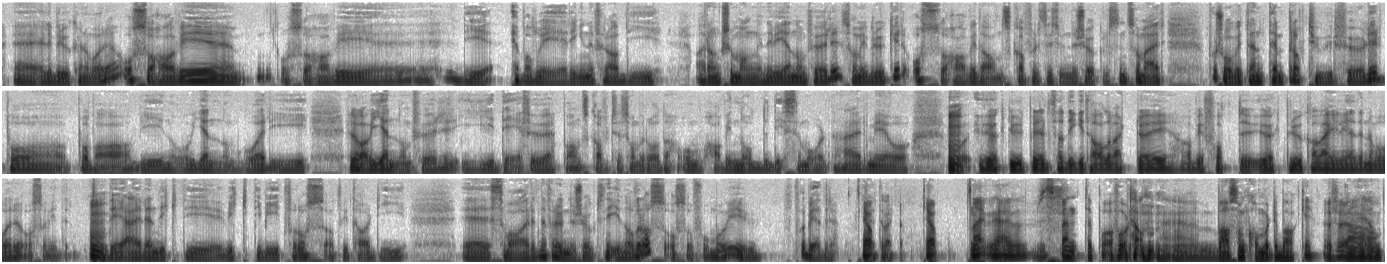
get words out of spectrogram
eh, eller brukerne våre. Og så har vi, har vi eh, de evalueringene fra de arrangementene vi gjennomfører, som vi bruker. Og så har vi da anskaffelsesundersøkelsen, som er for så vidt en temperaturføler på, på hva vi nå gjennomgår i Eller hva vi gjennomfører i DFØ på anskaffelsesområdet. Og har vi nådd disse målene her med å få Mm. økt utbredelse av digitale verktøy? Har vi fått økt bruk av veilederne våre, osv. Mm. Det er en viktig, viktig bit for oss at vi tar de eh, svarene fra undersøkelsene inn over oss, og så får, må vi forbedre Ja. etter hvert. Ja. Nei, vi er jo spente på hvordan, eh, hva som kommer tilbake. For, eh, Ja.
